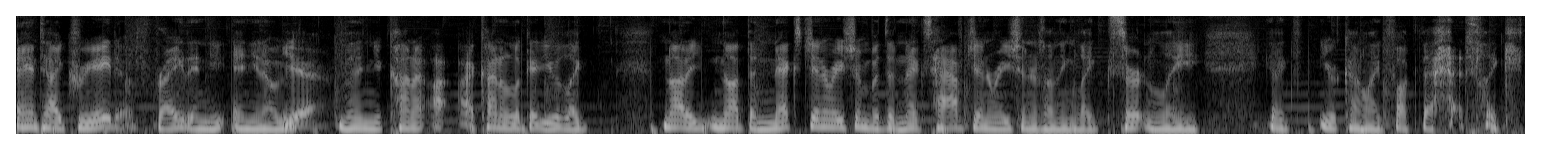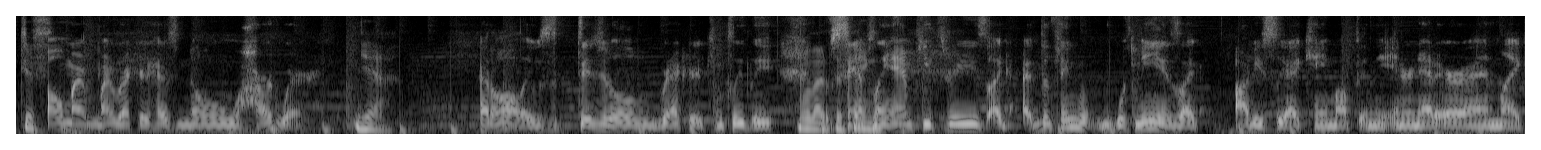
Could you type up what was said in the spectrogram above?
anti-creative, right? And you, and you know Yeah. then you kind of I, I kind of look at you like not a not the next generation but the next half generation or something like certainly like you're kind of like fuck that like just Oh, my, my record has no hardware yeah at all. It was a digital record completely. Well, that's sampling MP3s. Like I- the thing with me is like obviously I came up in the internet era and like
